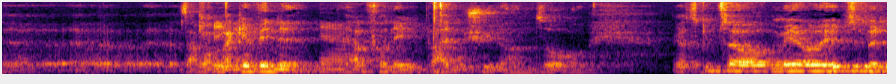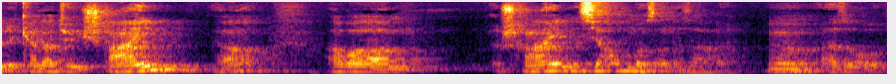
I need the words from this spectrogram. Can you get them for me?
äh, äh sagen wir mal, gewinne ja. ja. von den beiden Schülern. So. Jetzt gibt es ja mehrere Hilfsmittel. Ich kann natürlich schreien, ja, aber Schreien ist ja auch immer so eine Sache. Mhm. Also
